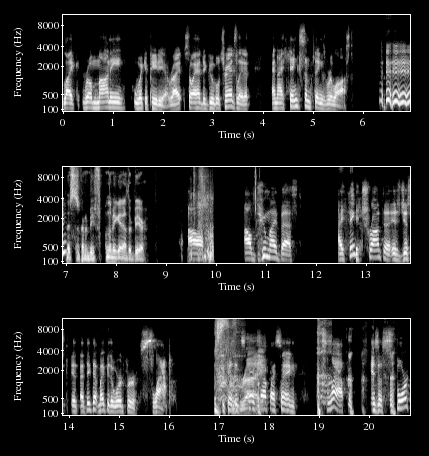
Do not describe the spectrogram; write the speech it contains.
like Romani Wikipedia, right? So I had to Google translate it, and I think some things were lost. This is going to be. f- Let me get another beer. I'll I'll do my best. I think Tranta is just I think that might be the word for slap. Because it starts out by saying slap is a sport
